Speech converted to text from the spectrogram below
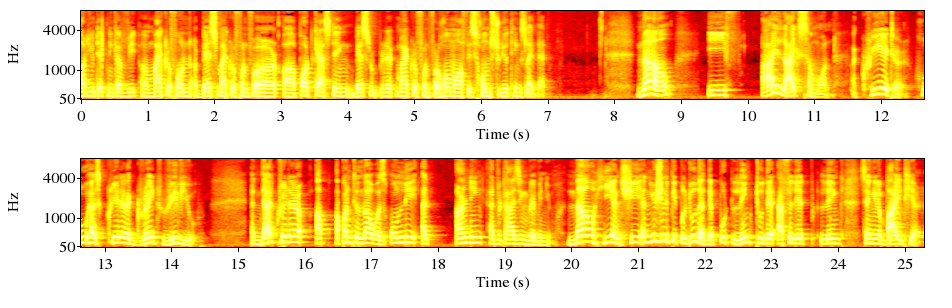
Audio Technica vi- uh, microphone, or best microphone for uh, podcasting, best microphone for home office, home studio, things like that. Now, if I like someone, a creator who has created a great review. And that creator up, up until now was only at earning advertising revenue. Now he and she, and usually people do that, they put link to their affiliate link saying, you know, buy it here.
